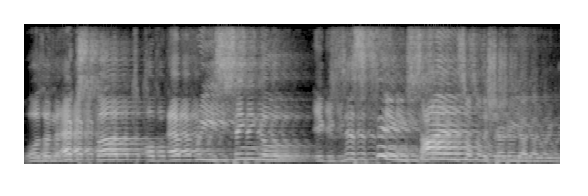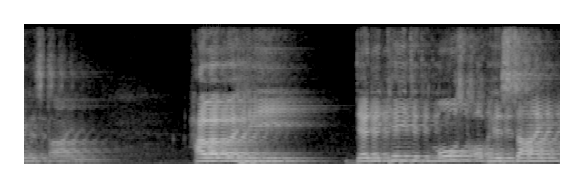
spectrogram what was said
was an expert of every single existing science of the Sharia during his time. However, he dedicated most of his time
